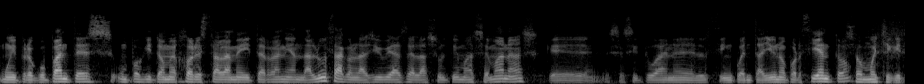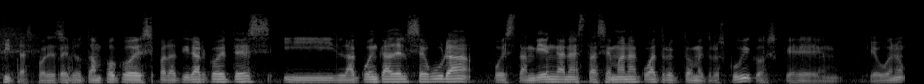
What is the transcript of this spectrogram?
muy preocupantes. Un poquito mejor está la Mediterránea andaluza con las lluvias de las últimas semanas, que se sitúa en el 51%. Son muy chiquititas, por eso. pero tampoco es para tirar cohetes. Y la cuenca del Segura, pues también gana esta semana 4 hectómetros cúbicos, que, que bueno,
